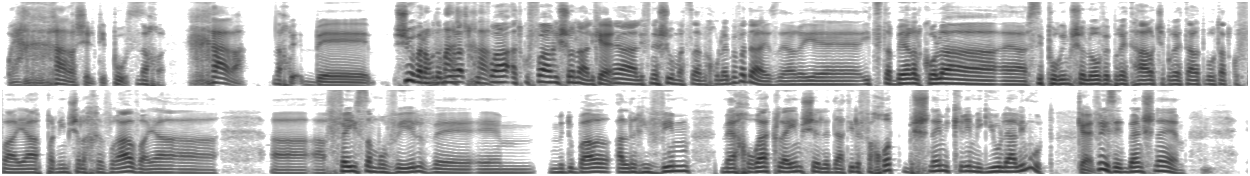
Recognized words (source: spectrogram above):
הוא היה חרא של טיפוס. נכון, חרא. נכון. ב- ב- שוב, אנחנו מדברים על התקופה, התקופה הראשונה, לפני, כן. לפני שהוא מצא וכולי, בוודאי, זה הרי uh, הצטבר על כל הסיפורים שלו וברט הארט, שברט הארט באותה תקופה היה הפנים של החברה והיה ה face המוביל, ומדובר על ריבים מאחורי הקלעים שלדעתי לפחות בשני מקרים הגיעו לאלימות, כן. פיזית בין שניהם. אה,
